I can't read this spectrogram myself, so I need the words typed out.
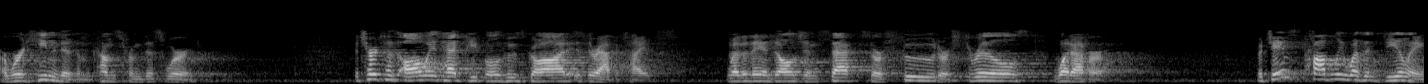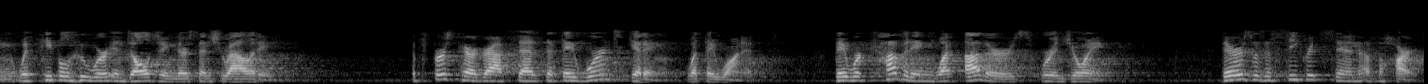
Our word hedonism comes from this word. The church has always had people whose God is their appetites, whether they indulge in sex or food or thrills, whatever. But James probably wasn't dealing with people who were indulging their sensuality. The first paragraph says that they weren't getting what they wanted. They were coveting what others were enjoying. Theirs was a secret sin of the heart.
